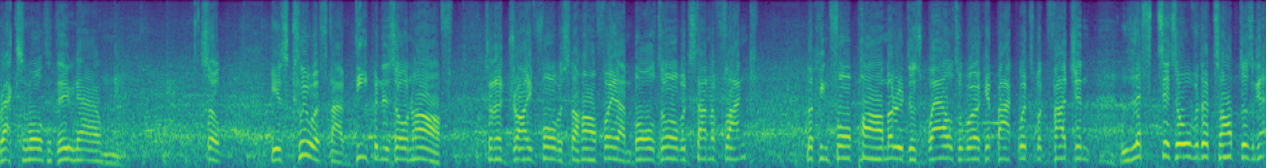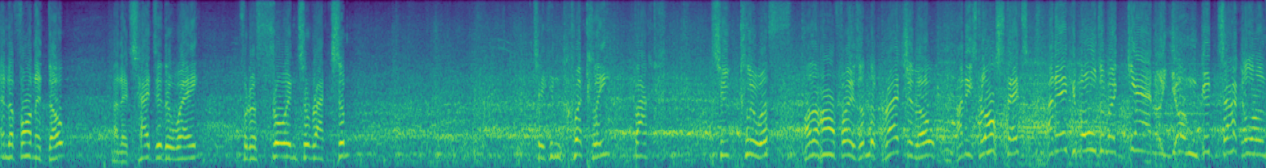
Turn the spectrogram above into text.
Wrexham all to do now. Hmm. So here's Cleworth now deep in his own half, trying to drive forwards to halfway and ball forwards down the flank. Looking for Palmer, who does well to work it backwards. McFadzean lifts it over the top, doesn't get enough on it though, and it's headed away for a throw into Wrexham. Taken quickly back to Cleworth on the halfway. He's under pressure though, and he's lost it. And here come Oldham again. A young good tackle on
